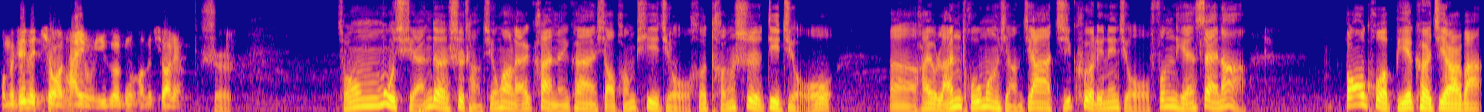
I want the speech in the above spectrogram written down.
我们真的期望它有一个更好的销量。是，从目前的市场情况来看呢，你看小鹏 P 九和腾势 D 九呃，还有蓝图梦想家、极氪零零九、丰田塞纳，包括别克 GL8，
